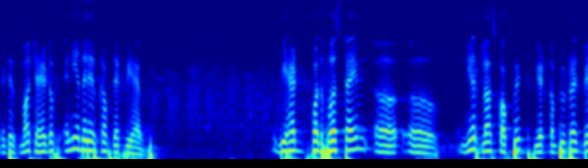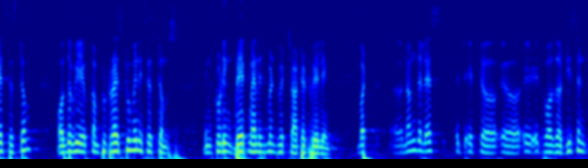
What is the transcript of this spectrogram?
It is much ahead of any other aircraft that we have. We had, for the first time, uh, uh, near glass cockpit, we had computerized based system, although we have computerized too many systems, including brake management, which started failing. But nonetheless, it, it, uh, uh, it was a decent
